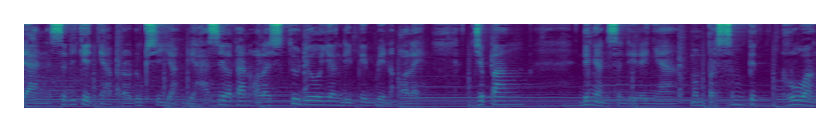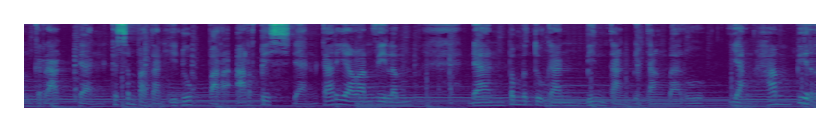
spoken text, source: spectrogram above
dan sedikitnya produksi yang dihasilkan oleh studio yang dipimpin oleh Jepang dengan sendirinya mempersempit ruang gerak dan kesempatan hidup para artis dan karyawan film dan pembentukan bintang-bintang baru yang hampir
